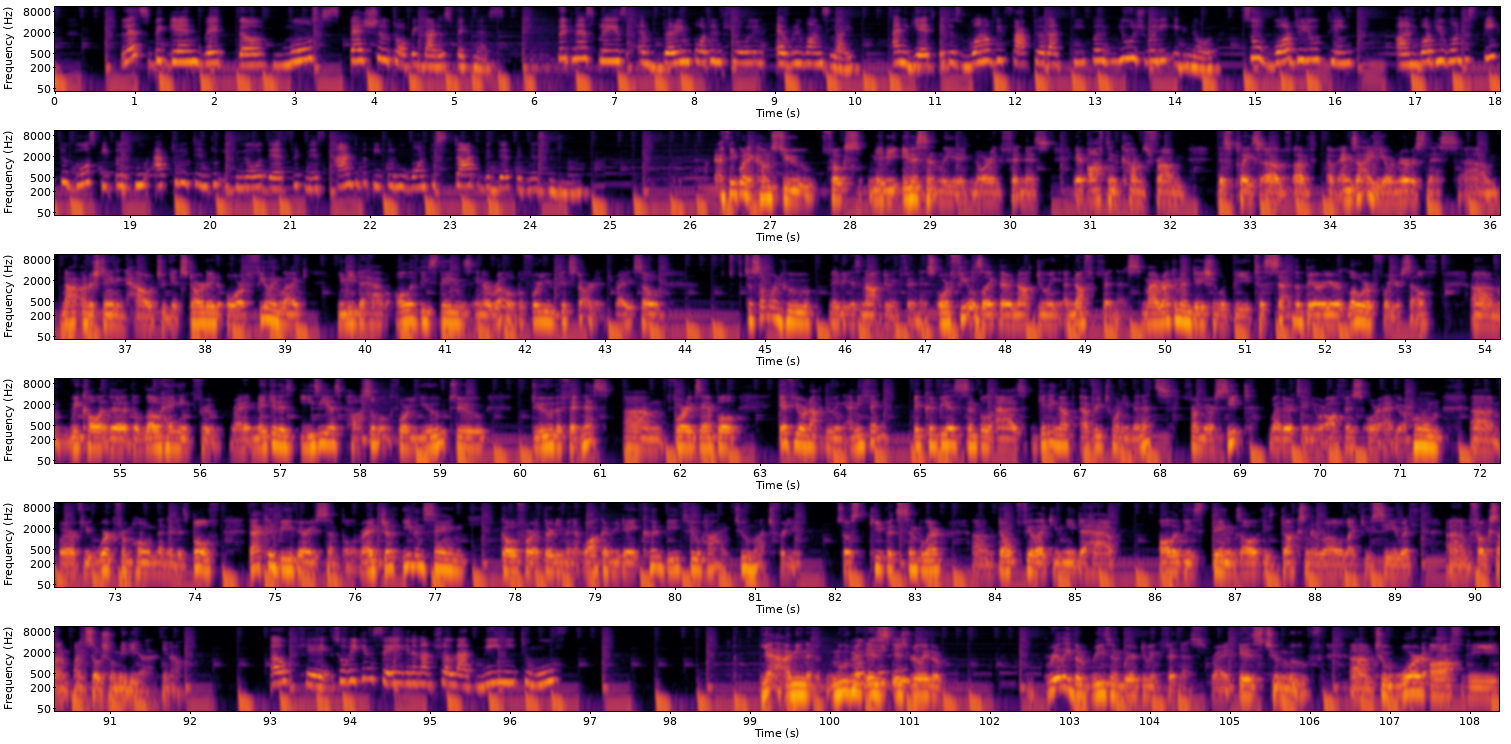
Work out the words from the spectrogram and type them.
Let's begin with the most special topic that is fitness. Fitness plays a very important role in everyone's life, and yet it is one of the factors that people usually ignore. So, what do you think and what do you want to speak to those people who actually tend to ignore their fitness and to the people who want to start with their fitness regime? I think when it comes to folks maybe innocently ignoring fitness, it often comes from this place of, of, of anxiety or nervousness, um, not understanding how to get started or feeling like you need to have all of these things in a row before you get started, right? So, to someone who maybe is not doing fitness or feels like they're not doing enough fitness, my recommendation would be to set the barrier lower for yourself. Um, we call it the the low hanging fruit, right? Make it as easy as possible for you to do the fitness. Um, for example, if you're not doing anything, it could be as simple as getting up every 20 minutes from your seat, whether it's in your office or at your home, um, or if you work from home, then it is both. That could be very simple, right? Just even saying go for a 30 minute walk every day could be too high, too much for you. So keep it simpler. Um, don't feel like you need to have all of these things, all of these ducks in a row, like you see with um, folks on on social media. You know. Okay, so we can say in a nutshell that we need to move yeah i mean movement Mobility. is is really the really the reason we're doing fitness right is to move um, to ward off the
